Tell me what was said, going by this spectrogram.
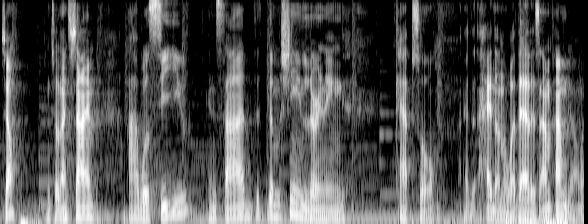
So until next time, I will see you inside the machine learning capsule. I don't know what that is. I'm, I'm going.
